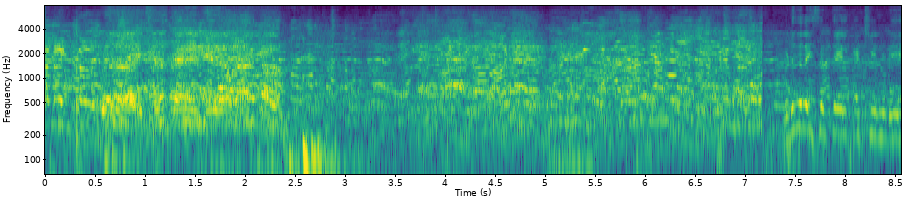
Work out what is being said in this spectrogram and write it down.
வணக்கம் விடுதலை சிறுத்தைகளின் வீர வணக்கம் தேசத்தையல் கட்சியினுடைய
